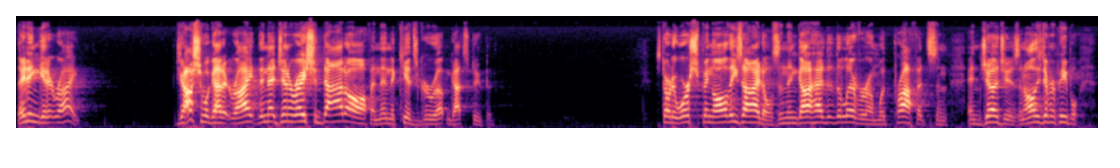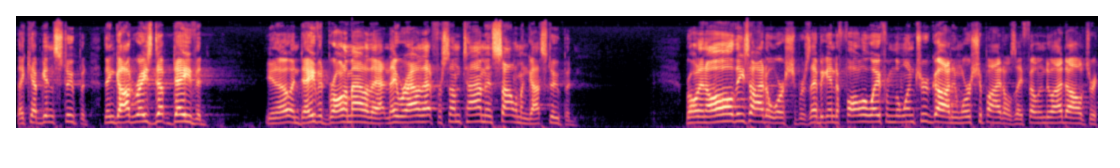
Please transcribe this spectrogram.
They didn't get it right. Joshua got it right, then that generation died off, and then the kids grew up and got stupid started worshiping all these idols, and then God had to deliver them with prophets and, and judges and all these different people. They kept getting stupid. Then God raised up David, you know, and David brought them out of that, and they were out of that for some time, and Solomon got stupid. Brought in all these idol worshippers. They began to fall away from the one true God and worship idols. They fell into idolatry.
